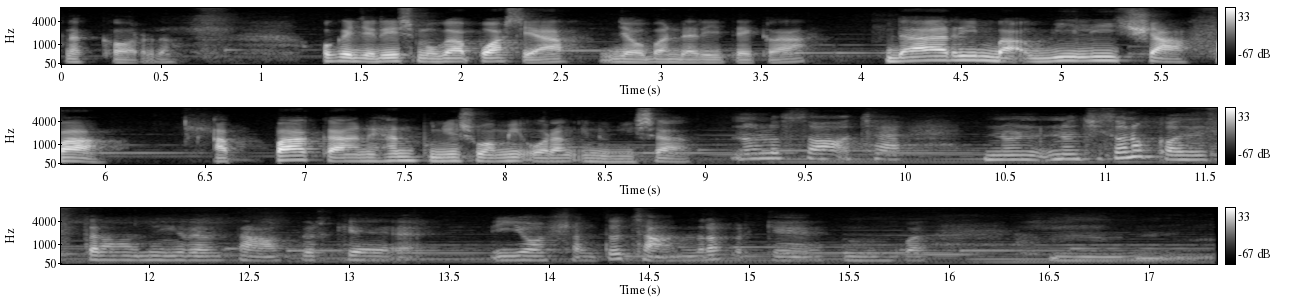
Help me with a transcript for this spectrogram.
d'accordo. Oke, jadi semoga puas ya jawaban dari Tekla. Dari Mbak Willy Syafa, apa keanehan punya suami orang Indonesia? Non lo so, cioè non, non ci sono cose strane in realtà perché io ho scelto Chandra perché comunque mm,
